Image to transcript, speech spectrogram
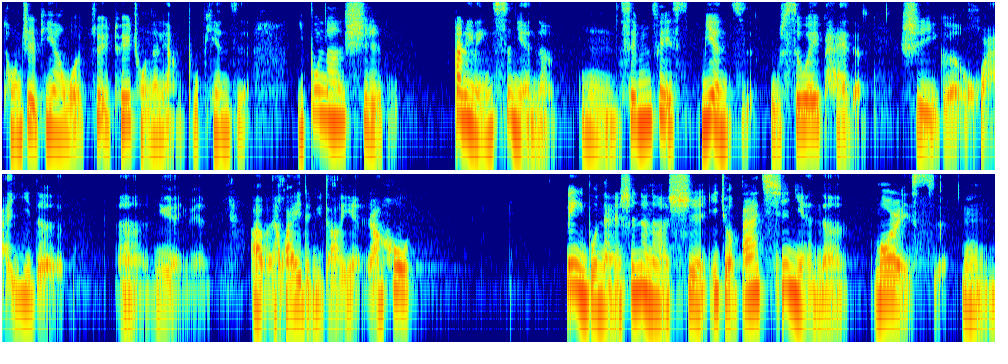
同志片，我最推崇的两部片子，一部呢是二零零四年的，嗯，Saving Face 面子吴思薇拍的，是一个华裔的，嗯，女演员啊，华裔的女导演。然后另一部男生的呢，是一九八七年的 Morris，嗯，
